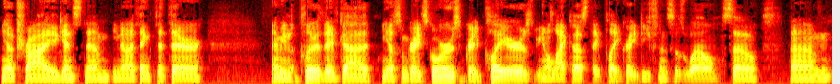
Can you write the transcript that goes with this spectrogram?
you know try against them. You know, I think that they're I mean, clearly they've got you know some great scorers, great players. You know, like us, they play great defense as well. So, um,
